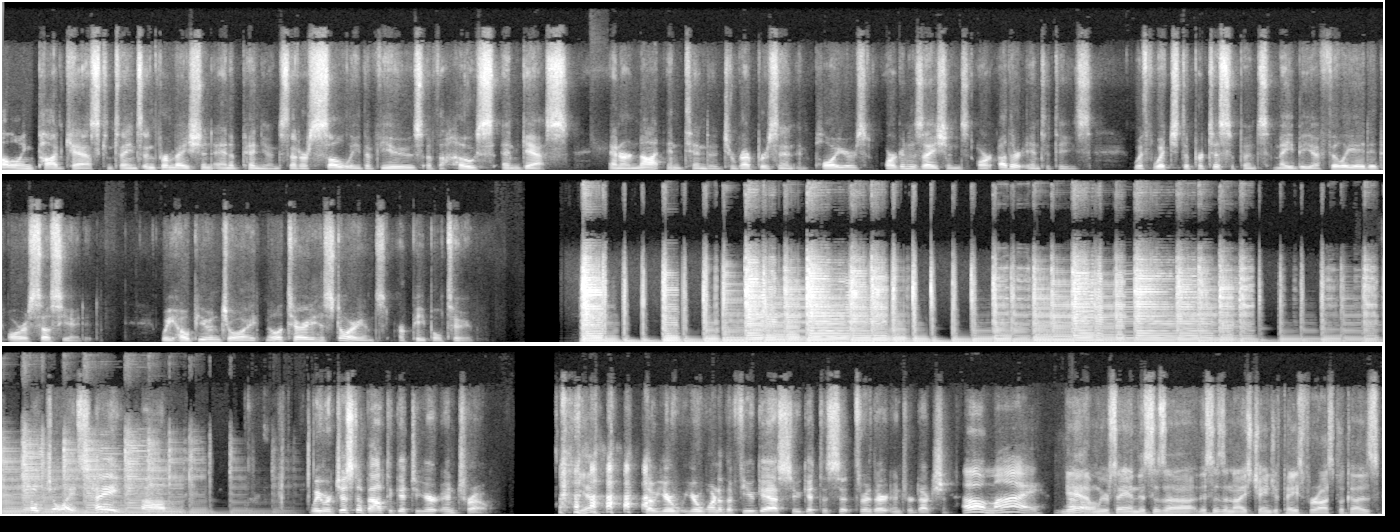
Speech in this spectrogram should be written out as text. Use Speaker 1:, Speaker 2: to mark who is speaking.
Speaker 1: following podcast contains information and opinions that are solely the views of the hosts and guests and are not intended to represent employers, organizations, or other entities with which the participants may be affiliated or associated. We hope you enjoy Military Historians Are People Too. So, Joyce, hey, um, we were just about to get to your intro.
Speaker 2: Yeah.
Speaker 1: So you're you're one of the few guests who get to sit through their introduction.
Speaker 3: Oh my.
Speaker 2: Yeah,
Speaker 3: Uh-oh.
Speaker 2: and we were saying this is a this is a nice change of pace for us because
